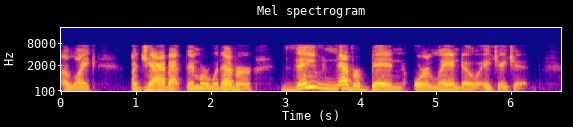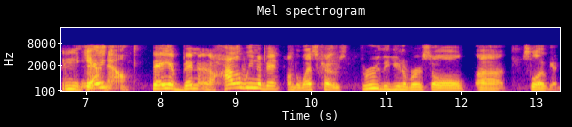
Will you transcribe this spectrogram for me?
a like a jab at them or whatever, they've never been Orlando HHN. Mm, Yeah, They- no. They have been at a Halloween event on the West Coast through the Universal uh, slogan,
